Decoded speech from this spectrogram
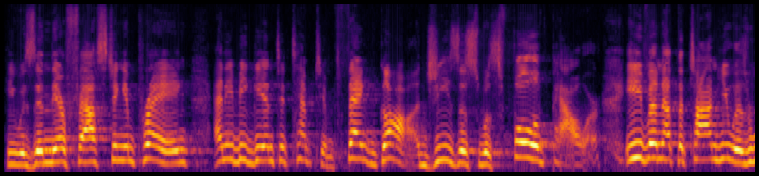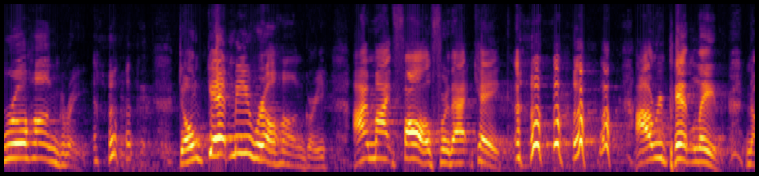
He was in there fasting and praying, and he began to tempt him. Thank God Jesus was full of power. Even at the time he was real hungry. Don't get me real hungry. I might fall for that cake. I'll repent later. No.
